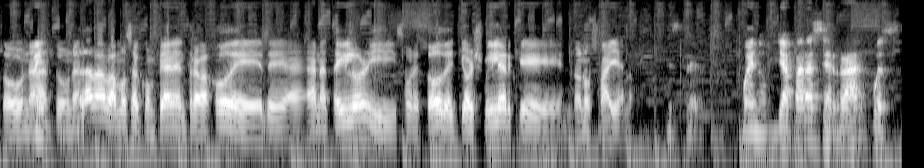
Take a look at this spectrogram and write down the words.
Toda una, toda una dama. Vamos a confiar en el trabajo de, de, Anna Taylor y sobre todo de George Miller, que no nos falla, ¿no? Este, bueno, ya para cerrar, pues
